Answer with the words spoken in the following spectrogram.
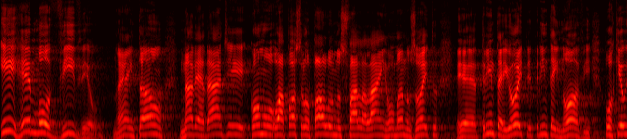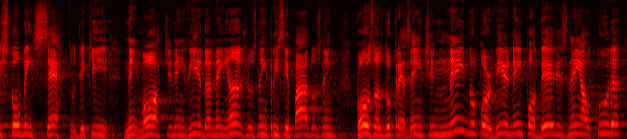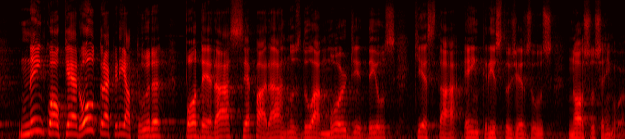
irremovível. Né? Então, na verdade, como o apóstolo Paulo nos fala lá em Romanos 8, é, 38 e 39, porque eu estou bem certo de que nem morte, nem vida, nem anjos, nem principados, nem coisas do presente, nem do porvir, nem poderes, nem altura, nem qualquer outra criatura poderá separar-nos do amor de Deus que está em Cristo Jesus, nosso Senhor.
